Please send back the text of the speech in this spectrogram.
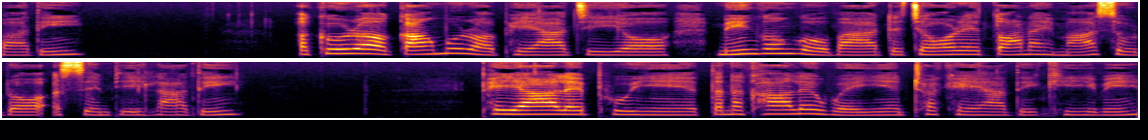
ပါသည်အခုတော့ကောင်းမှုတော်ဖရာကြီးရောမင်းကုန်းကိုပါတကြောရဲသွားနိုင်မှာဆိုတော့အဆင်ပြေလာသည်ဖရာလည်းဖူရင်တနခါလည်းဝယ်ရင်ထွက်ခဲ့ရသည်ခီးပင်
